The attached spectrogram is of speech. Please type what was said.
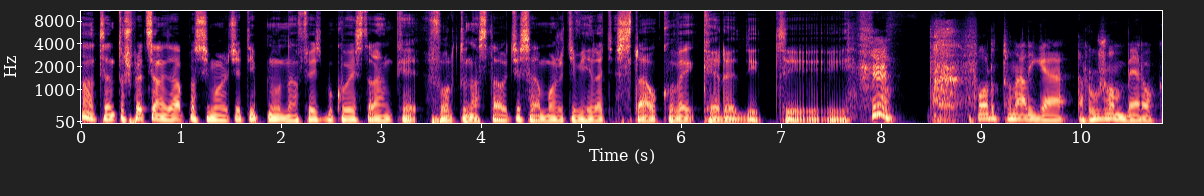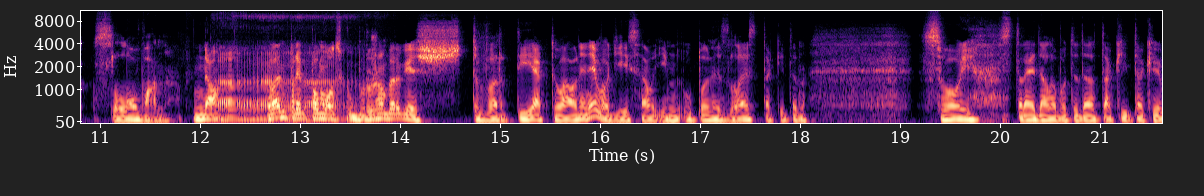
No, tento špeciálny zápas si môžete tipnúť na facebookovej stránke Fortuna. Stavte sa a môžete vyhrať stavkové kredity. Fortuna Liga Ružomberok Slovan. No, len pre pomôcku. Ružomberok je štvrtý aktuálne, nevodí sa im úplne zle, taký ten svoj stred, alebo teda taký, také,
